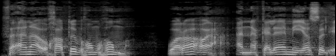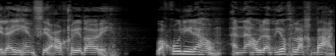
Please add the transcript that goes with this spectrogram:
فأنا أخاطبهم هم ورائع أن كلامي يصل إليهم في عقر دارهم وقولي لهم أنه لم يخلق بعد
